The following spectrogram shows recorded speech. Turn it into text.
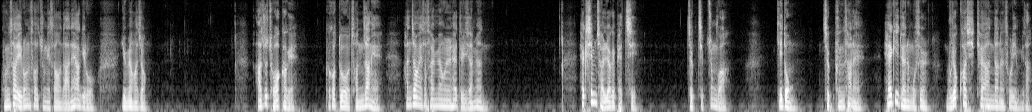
군사 이론서 중에서 난해하기로 유명하죠. 아주 조악하게 그것도 전장에 한정해서 설명을 해드리자면 핵심 전력의 배치, 즉 집중과 기동, 즉 분산에 핵이 되는 곳을 무력화시켜야 한다는 소리입니다.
